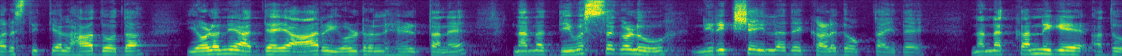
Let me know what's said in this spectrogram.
ಪರಿಸ್ಥಿತಿಯಲ್ಲಿ ಹಾದೋದ. ಏಳನೇ ಅಧ್ಯಾಯ ಆರು ಏಳರಲ್ಲಿ ಹೇಳ್ತಾನೆ, ನನ್ನ ದಿವಸಗಳು ನಿರೀಕ್ಷೆ ಇಲ್ಲದೆ ಕಳೆದು ಹೋಗ್ತಾ ಇದೆ. ನನ್ನ ಕಣ್ಣಿಗೆ ಅದು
